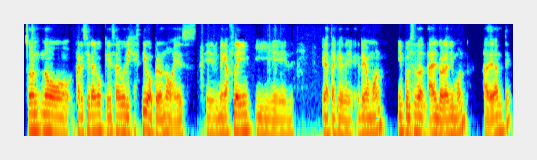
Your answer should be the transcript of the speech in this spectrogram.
son, no, pareciera algo que es algo digestivo, pero no. Es el Mega Flame y el, el ataque de Leomon, impulsando al Doradimon adelante.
